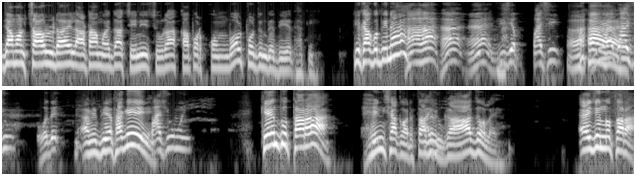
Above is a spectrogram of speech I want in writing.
যেমন চাউল ডাল আটা ময়দা চিনি চূড়া কাপড় কম্বল পর্যন্ত দিয়ে থাকি। কি কাকুতি না? হ্যাঁ আমি দিয়ে থাকি? কিন্তু তারা হিংসা করে তাদের গা জ্বলে। এই জন্য তারা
